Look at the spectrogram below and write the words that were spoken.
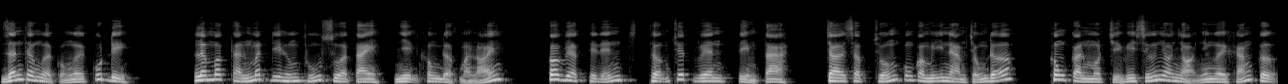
Dẫn theo người của ngươi cút đi. Lâm Bắc Thần mất đi hứng thú xua tay, nhịn không được mà nói. Có việc thì đến thượng chuyết viên tìm ta. Trời sập xuống cũng có Mỹ Nam chống đỡ. Không cần một chỉ huy sứ nho nhỏ như người kháng cự.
